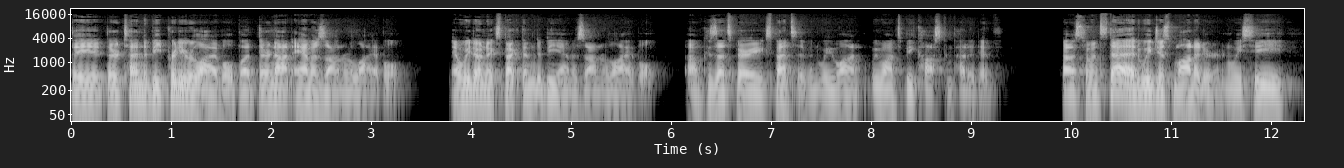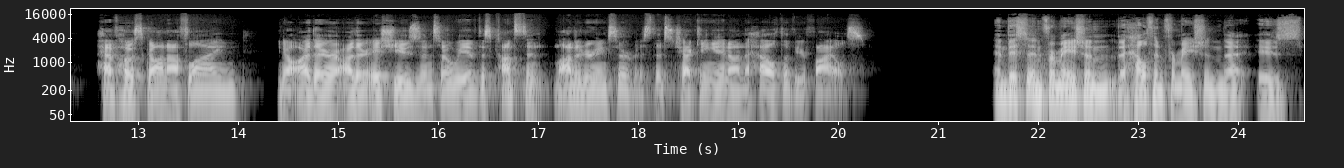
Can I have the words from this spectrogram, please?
they, they tend to be pretty reliable, but they're not Amazon reliable. And we don't expect them to be Amazon reliable because um, that's very expensive, and we want we want to be cost competitive. Uh, so instead, we just monitor and we see have hosts gone offline. You know, are there are there issues? And so we have this constant monitoring service that's checking in on the health of your files. And this information, the health information that is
